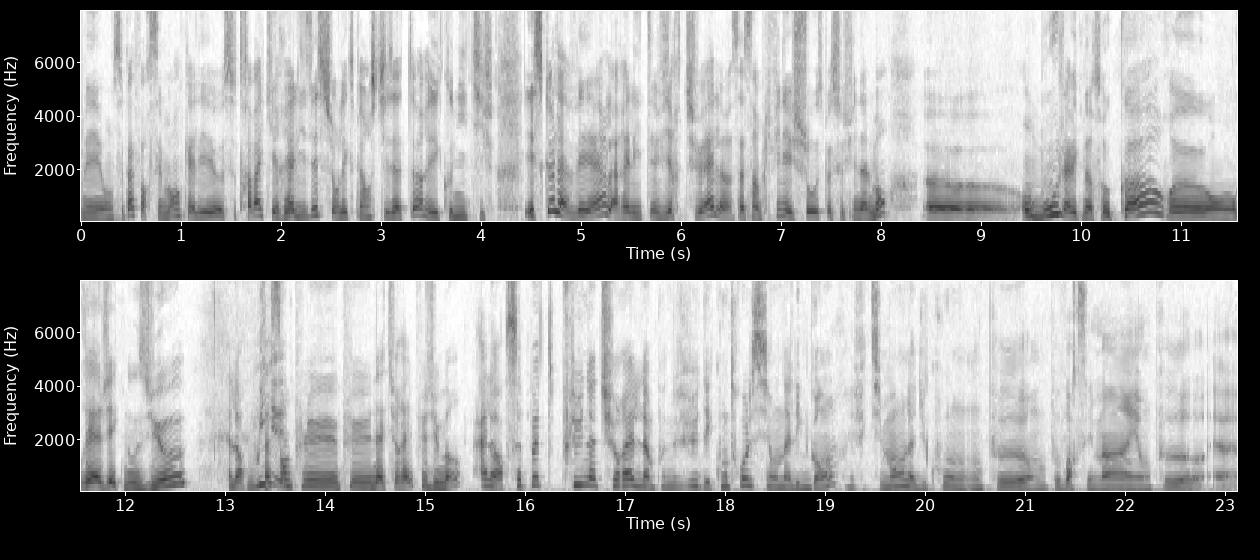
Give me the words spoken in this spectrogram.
mais on ne sait pas forcément quel est euh, ce travail qui est réalisé sur l'expérience utilisateur et cognitif. Est-ce que la VR, la réalité virtuelle, ça simplifie les choses? Parce que finalement, on bouge avec notre corps, euh, on réagit avec nos yeux. Alors oui. Ça semble plus, plus naturel, plus humain Alors ça peut être plus naturel d'un point de vue des contrôles si on a les gants. Effectivement, là du coup on, peut, on peut voir ses mains et on peut euh,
